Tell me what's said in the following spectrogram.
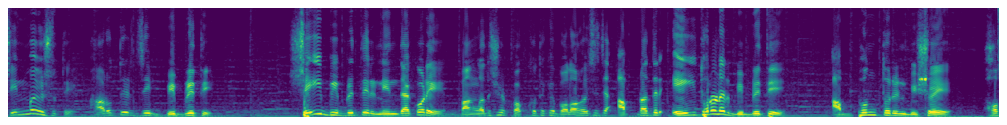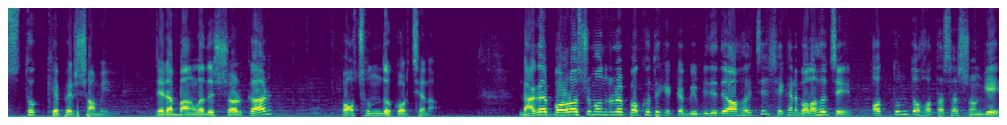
চিন্ময় ইস্যুতে ভারতের যে বিবৃতি সেই বিবৃতির নিন্দা করে বাংলাদেশের পক্ষ থেকে বলা হয়েছে যে আপনাদের এই ধরনের বিবৃতি আভ্যন্তরীণ বিষয়ে হস্তক্ষেপের সামিল, যেটা বাংলাদেশ সরকার পছন্দ করছে না। ঢাকার পররাষ্ট্র মন্ত্রণালয়ের পক্ষ থেকে একটা বিবৃতি দেওয়া হয়েছে, সেখানে বলা হয়েছে, অত্যন্ত হতাশার সঙ্গে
